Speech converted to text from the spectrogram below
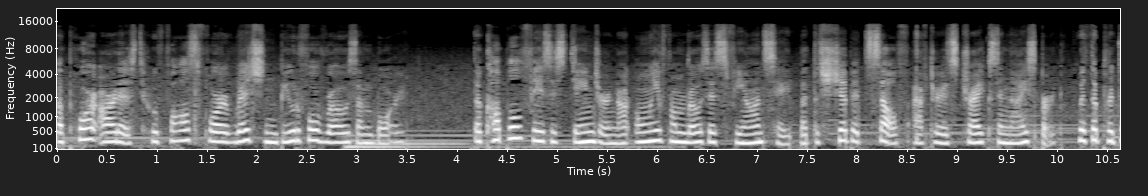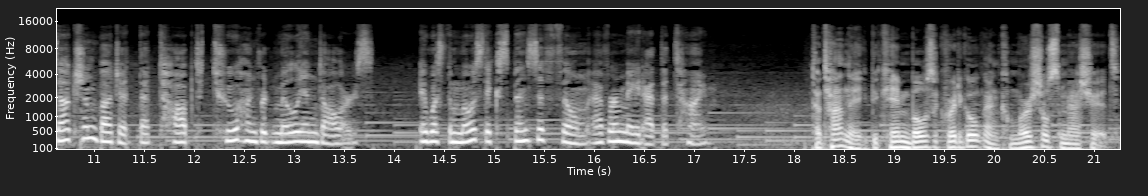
a poor artist who falls for a rich and beautiful Rose on board. The couple faces danger not only from Rose's fiance, but the ship itself after it strikes an iceberg, with a production budget that topped $200 million. It was the most expensive film ever made at the time. Titanic became both a critical and commercial smash hit.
